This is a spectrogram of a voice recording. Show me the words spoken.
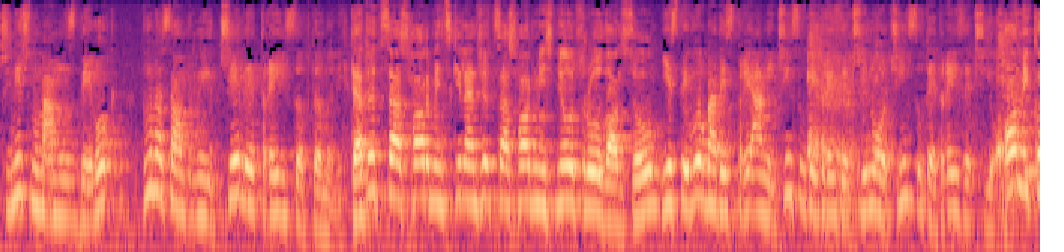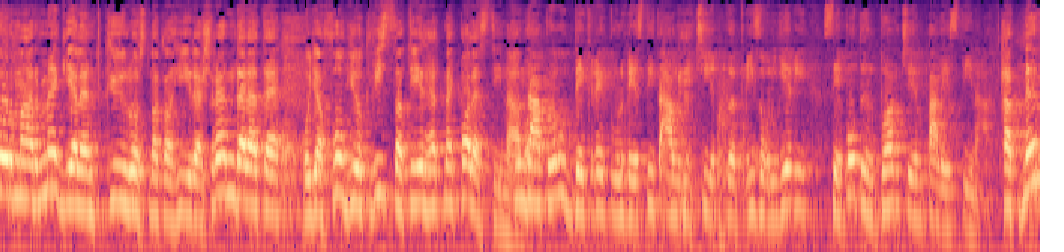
și nici nu m-am uns deloc până s-au împlinit cele trei săptămâni. Tehát 539-538-ról van szó, Este vorba despre anii 539-538. amikor már megjelent Kűrosznak a híres rendelete, hogy a foglyok visszatérhetnek Când a Palesztinába. apărut decretul vestit al lui Cir că prizonierii se pot întoarce în Palestina. Hát nem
